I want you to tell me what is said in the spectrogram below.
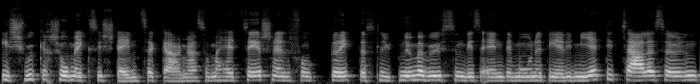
ist wirklich schon um Existenzen gegangen. Also man hat sehr schnell davon geredet, dass die Leute nicht mehr wissen, wie sie Ende Monat ihre Miete zahlen sollen.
